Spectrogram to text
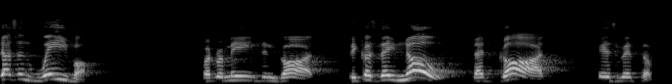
doesn't waver, but remains in God because they know that God is with them.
